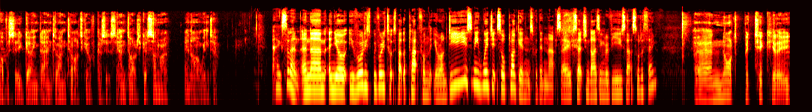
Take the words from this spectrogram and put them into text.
obviously going down to Antarctica because it's the Antarctica summer in our winter. Excellent. And um, and you're you've already we've already talked about the platform that you're on. Do you use any widgets or plugins within that? So merchandising reviews, that sort of thing. Uh, not particularly.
